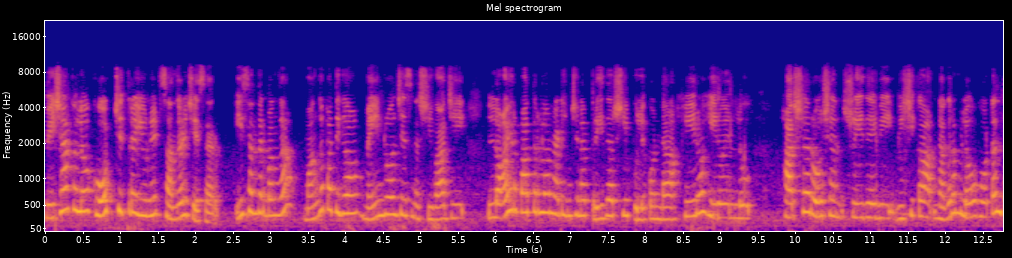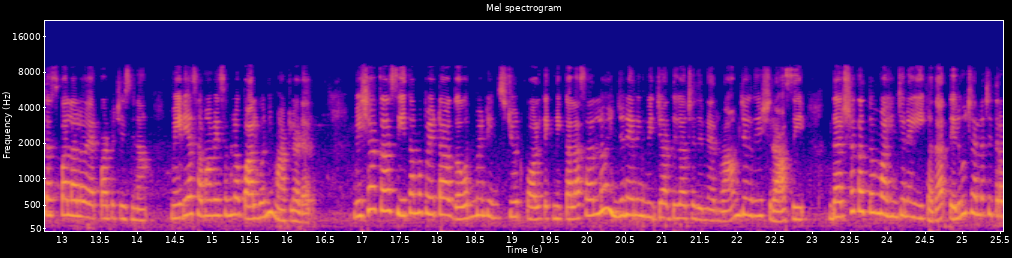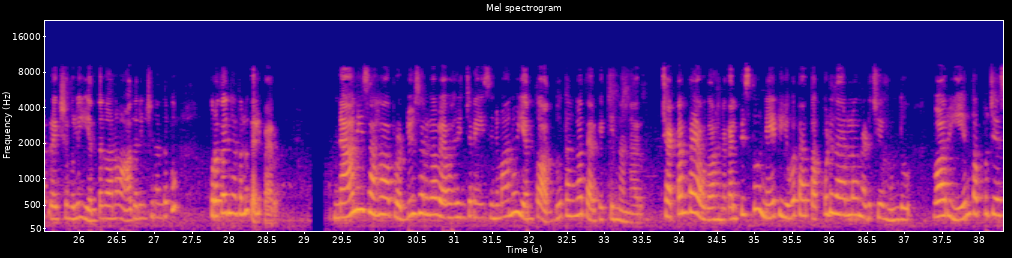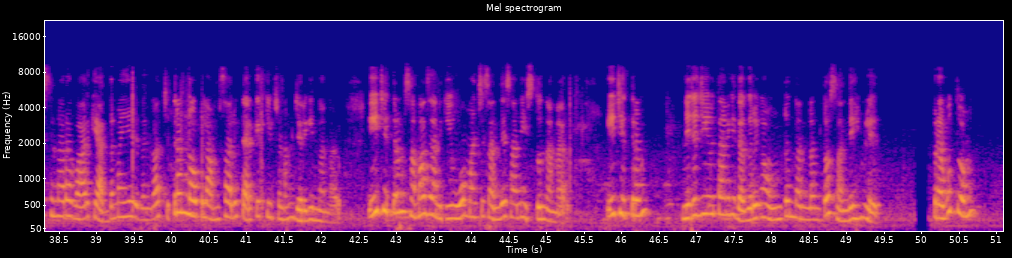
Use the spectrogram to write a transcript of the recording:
విశాఖలో కోట్ చిత్ర యూనిట్ సందడి చేశారు. ఈ సందర్భంగా మంగపతిగా మెయిన్ రోల్ చేసిన శివాజీ లాయర్ పాత్రలో నటించిన ప్రియదర్శి పులికొండ హీరో హీరోయిన్లు హర్ష రోషన్ శ్రీదేవి విషిక నగరంలో హోటల్ దస్పాలలో ఏర్పాటు చేసిన మీడియా సమావేశంలో పాల్గొని మాట్లాడారు. Visakha Seethammapeta government institute polytechnic కళాశాలలో ఇంజనీరింగ్ విద్యార్థిగా చదివిన రామ్ జగదీష్ రాసి దర్శకత్వం వహించిన ఈ కథ తెలుగు చలనచిత్ర ప్రేక్షకులు ఎంతగానో ఆదరించినందుకు కృతజ్ఞతలు తెలిపారు. నాని సహా ప్రొడ్యూసర్గా వ్యవహరించిన ఈ సినిమాను ఎంతో అద్భుతంగా తెరకెక్కిందన్నారు. చట్టంపై అవగాహన కల్పిస్తూ నేటి యువత తప్పుడు దారిలో నడిచే ముందు వారు ఏం తప్పు చేస్తున్నారో వారికి అర్థమయ్యే విధంగా చిత్రం లోపల అంశాలు తెరకెక్కించడం జరిగిందన్నారు. ఈ చిత్రం సమాజానికి ఓ మంచి సందేశాన్ని ఇస్తుందన్నారు. ఈ చిత్రం నిజ జీవితానికి దగ్గరగా ఉంటుందనడంతో సందేహం లేదు. ప్రభుత్వం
